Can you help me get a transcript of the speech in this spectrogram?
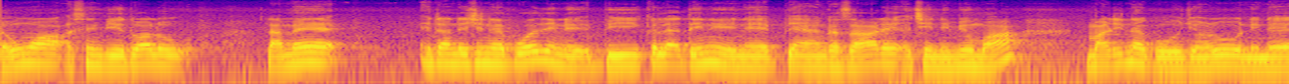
လုံးဝအဆင်ပြေသွားလို့လာမဲ့ international ပွဲစဉ်တွေပြီးကလပ်အသင်းတွေနဲ့ပြန်ကစားတဲ့အခြေအနေမျိုးမှာ မာတီနက်ကိုကျွန်တော်တို့အနေနဲ့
